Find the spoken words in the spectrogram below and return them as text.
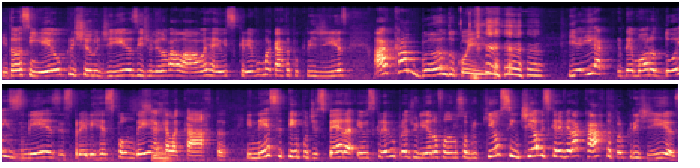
Então, assim, eu, Cristiano Dias e Juliana Valauer, eu escrevo uma carta pro Cris Dias acabando com ele. E aí a- demora dois meses para ele responder Sim. aquela carta. E nesse tempo de espera, eu escrevo para Juliana falando sobre o que eu senti ao escrever a carta para o Cris Dias.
